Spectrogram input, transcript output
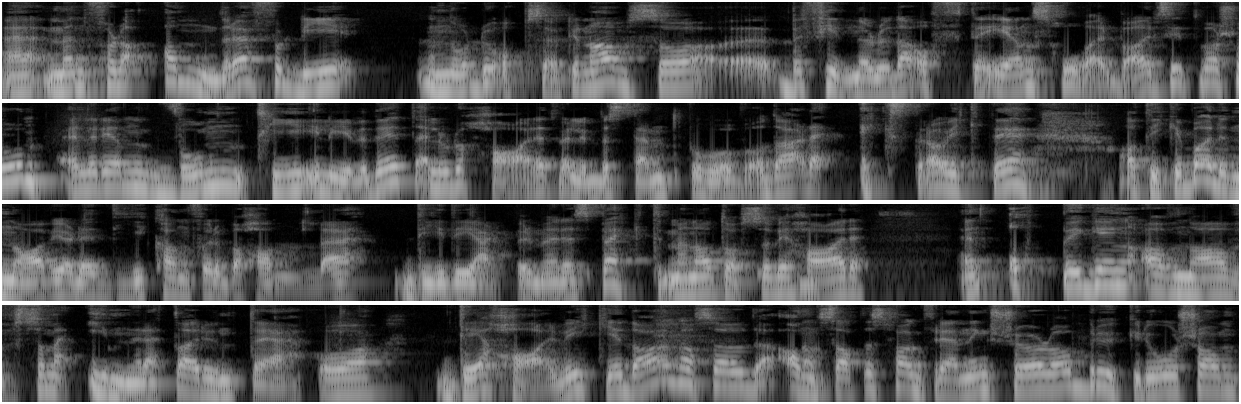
Eh, men for det andre fordi når du oppsøker Nav, så eh, befinner du deg ofte i en sårbar situasjon eller i en vond tid i livet ditt, eller du har et veldig bestemt behov. og Da er det ekstra viktig at ikke bare Nav gjør det de kan for å behandle de de hjelper med respekt, men at også vi har en oppbygging av Nav som er innretta rundt det. Og Det har vi ikke i dag. Altså, ansattes fagforening sjøl bruker ord som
